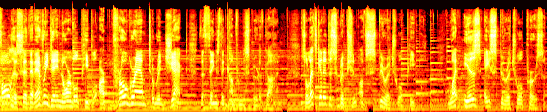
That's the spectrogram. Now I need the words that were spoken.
Paul has said that everyday normal people are programmed to reject the things that come from the Spirit of God. So let's get a description of spiritual people. What is a spiritual person?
